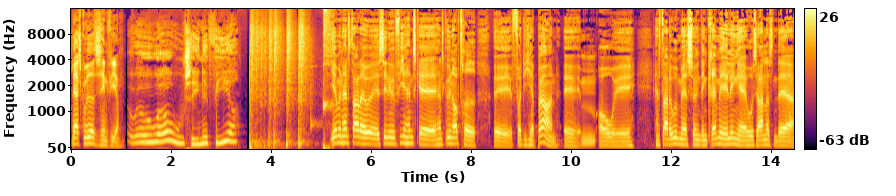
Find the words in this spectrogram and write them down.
Lad os gå videre til scene 4. Wow, wow, scene 4. Jamen, han starter jo øh, CNV4, han skal, han skal jo ind og optræde øh, for de her børn, øh, og øh, Han starter ud med at synge Den grimme ælling af H.C. Andersen, der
